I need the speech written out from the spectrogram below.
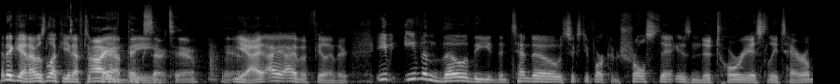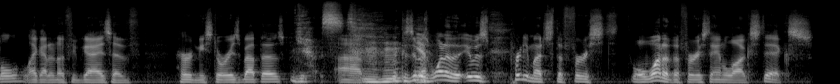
And again, I was lucky enough to I grab think the. so too. Yeah. Yeah, I, I have a feeling there. Even, even though the Nintendo 64 control stick is notoriously terrible, like I don't know if you guys have heard any stories about those. Yes. Um, because it was one of the it was pretty much the first well one of the first analog sticks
